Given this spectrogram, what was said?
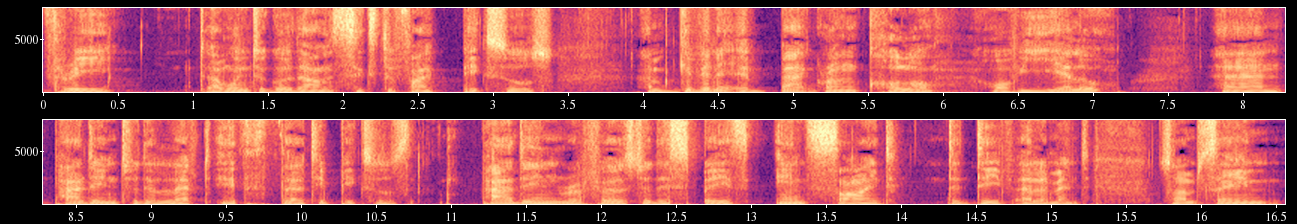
three i want to go down 65 pixels. I'm giving it a background color of yellow and padding to the left is 30 pixels padding refers to the space inside the div element. So I'm saying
